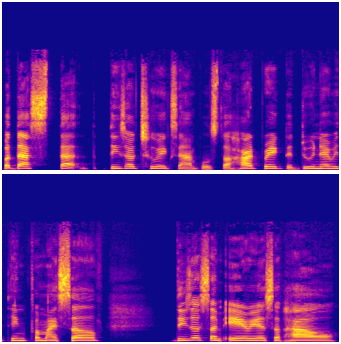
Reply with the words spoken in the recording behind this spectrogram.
but that's that these are two examples the heartbreak the doing everything for myself these are some areas of how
